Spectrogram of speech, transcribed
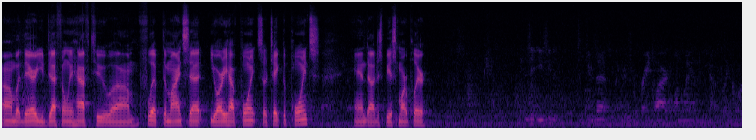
Um, but there, you definitely have to um, flip the mindset. You already have points, so take the points and uh, just be a smart player. Is it easy to, to do that? Like, is your brain wired one way and then you kind of break, or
